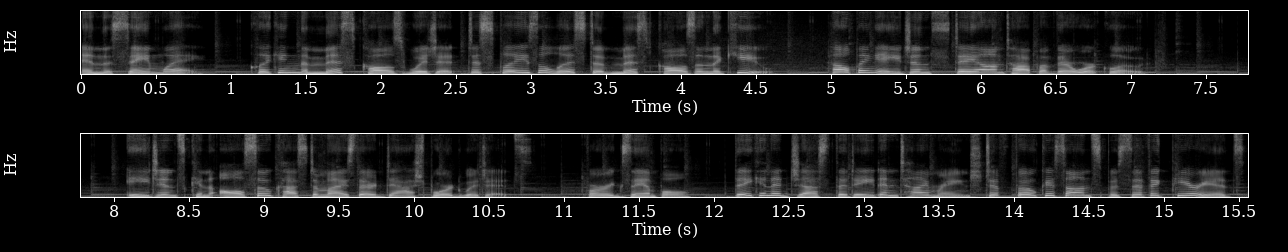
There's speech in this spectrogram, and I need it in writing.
In the same way, Clicking the Missed Calls widget displays a list of missed calls in the queue, helping agents stay on top of their workload. Agents can also customize their dashboard widgets. For example, they can adjust the date and time range to focus on specific periods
